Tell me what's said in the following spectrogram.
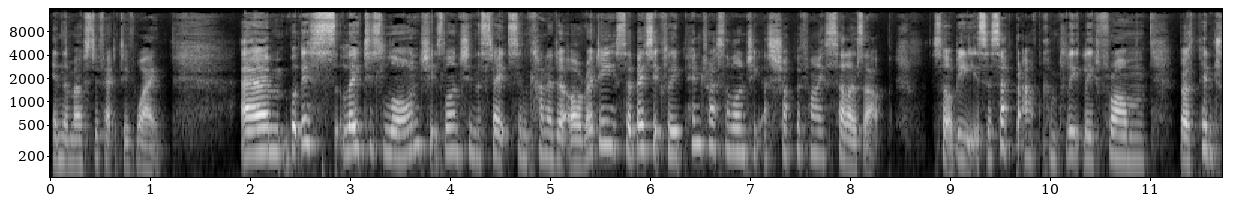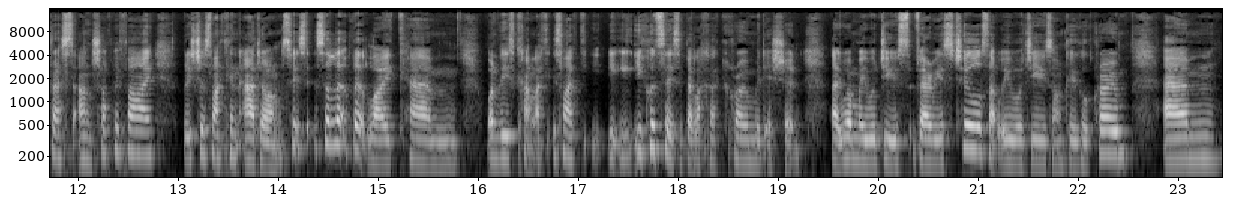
in the most effective way um, but this latest launch, it's launched in the States and Canada already. So basically, Pinterest are launching a Shopify sellers app. So it'll be it's a separate app completely from both Pinterest and Shopify, but it's just like an add-on. So it's, it's a little bit like um, one of these kind of like it's like you could say it's a bit like a Chrome edition, like when we would use various tools that we would use on Google Chrome. Um,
